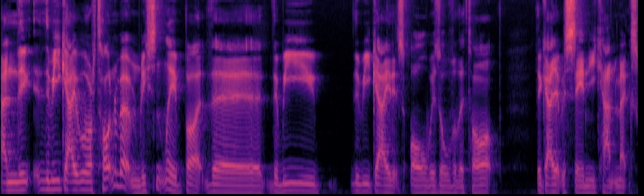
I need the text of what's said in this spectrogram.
And the the wee guy we were talking about him recently, but the the wee the wee guy that's always over the top, the guy that was saying you can't mix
